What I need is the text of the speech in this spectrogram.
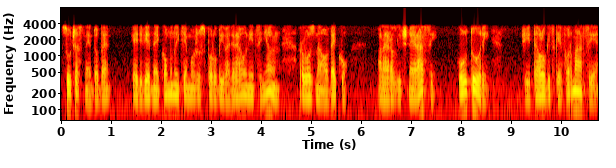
v súčasnej dobe, keď v jednej komunite môžu spolu bývať reholníci nielen rôzneho veku, ale aj rozličnej rasy, kultúry či teologickej formácie.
